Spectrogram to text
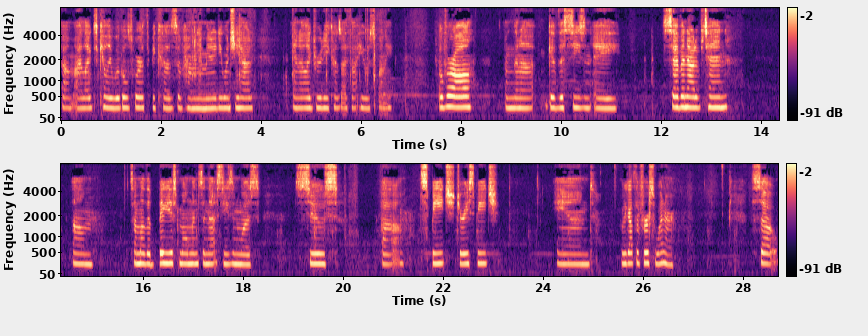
Um, I liked Kelly Wigglesworth because of how many immunity wins she had, and I liked Rudy because I thought he was funny. Overall, I'm gonna give this season a 7 out of 10. Um, some of the biggest moments in that season was Sue's uh, speech, jury speech, and we got the first winner. So,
